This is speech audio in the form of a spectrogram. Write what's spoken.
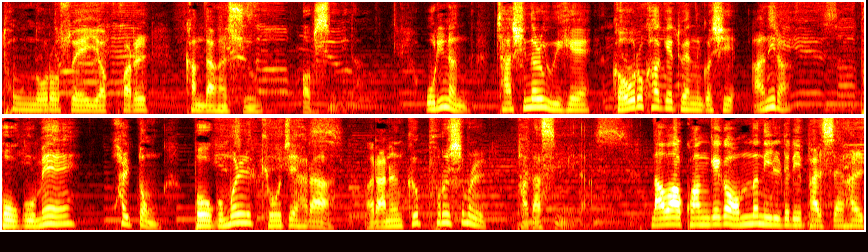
통로로서의 역할을 감당할 수 없습니다. 우리는 자신을 위해 거룩하게 된 것이 아니라 복음의 활동, 복음을 교제하라 라는 그 부르심을 받았습니다. 나와 관계가 없는 일들이 발생할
